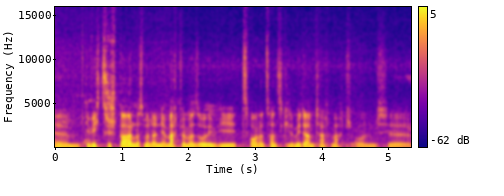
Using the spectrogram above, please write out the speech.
ähm, Gewicht zu sparen, was man dann ja macht, wenn man so irgendwie 220 Kilometer am Tag macht. Und äh,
